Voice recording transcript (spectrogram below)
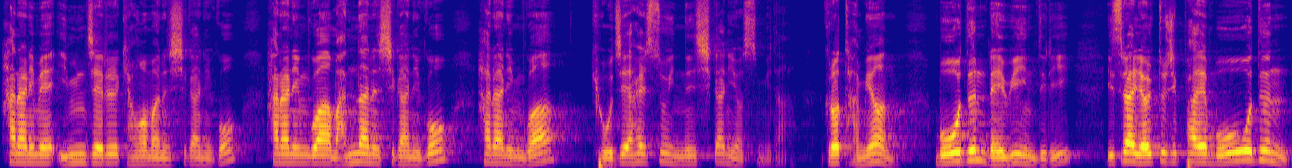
하나님의 임재를 경험하는 시간이고 하나님과 만나는 시간이고 하나님과 교제할 수 있는 시간이었습니다. 그렇다면 모든 레위인들이 이스라엘 열두 지파의 모든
